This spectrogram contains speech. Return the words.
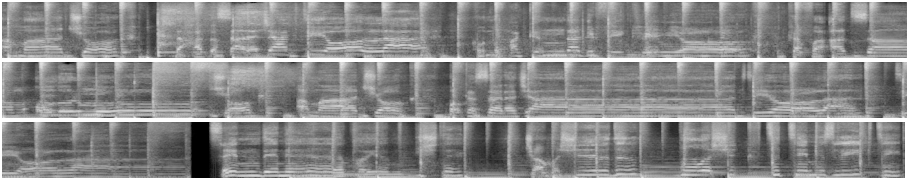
ama çok. Daha da saracak diyorlar. Konu hakkında bir fikrim yok. Kafa atsam olur mu? Çok ama çok. Boka saracak diyorlar Diyorlar. Sende ne payım işte? Çamaşırdı, bulaşıktı, temizlikti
